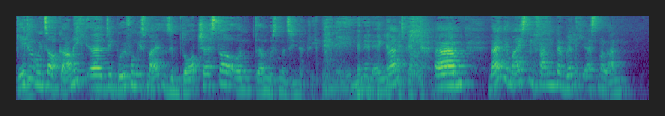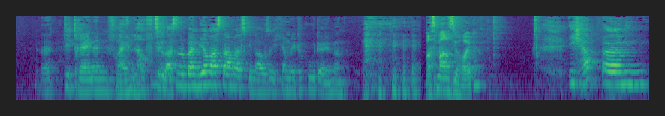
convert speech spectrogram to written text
Geht übrigens auch gar nicht. Äh, die Prüfung ist meistens im Dorchester und da muss man sich natürlich benehmen in England. ähm, nein, die meisten fangen dann wirklich erstmal an, äh, die Tränen freien Lauf zu lassen. Und bei mir war es damals genauso. Ich kann mich da gut erinnern. Was machen Sie heute? Ich habe ähm,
